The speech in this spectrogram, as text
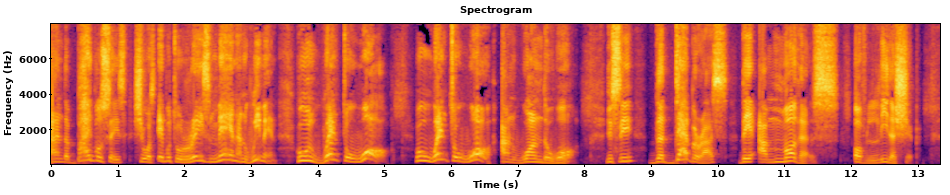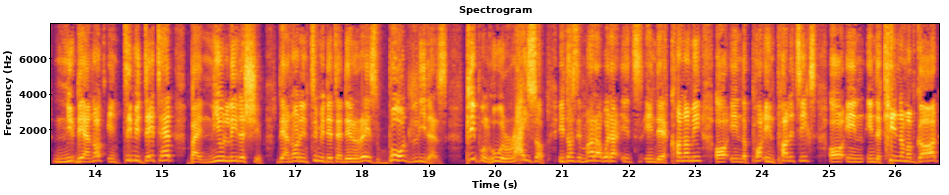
And the Bible says she was able to raise men and women who went to war, who went to war and won the war. You see, the Deborahs, they are mothers of leadership. They are not intimidated by new leadership. They are not intimidated. They raise bold leaders, people who will rise up. It doesn't matter whether it's in the economy or in the in politics or in in the kingdom of God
